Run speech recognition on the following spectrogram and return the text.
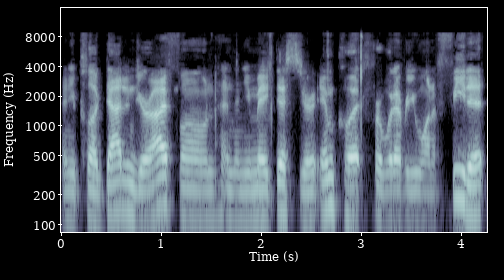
and you plug that into your iPhone, and then you make this your input for whatever you want to feed it,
